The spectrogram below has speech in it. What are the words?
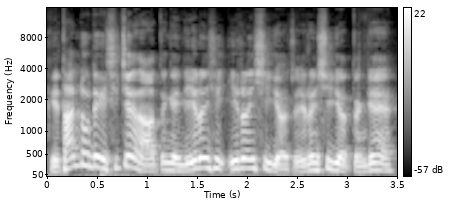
그 단종되기 직전에 나왔던 게 이제 이런 식 이런 식이었죠. 이런 식이었던 게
